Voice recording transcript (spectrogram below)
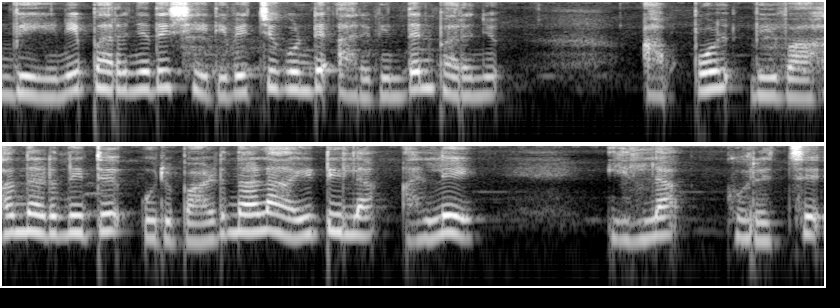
വേണി പറഞ്ഞത് ശരിവെച്ചുകൊണ്ട് അരവിന്ദൻ പറഞ്ഞു. അപ്പോൾ വിവാഹം നടന്നിട്ട് ഒരുപാട് നാളായിട്ടില്ല അല്ലേ? ഇല്ല കുറച്ച്.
